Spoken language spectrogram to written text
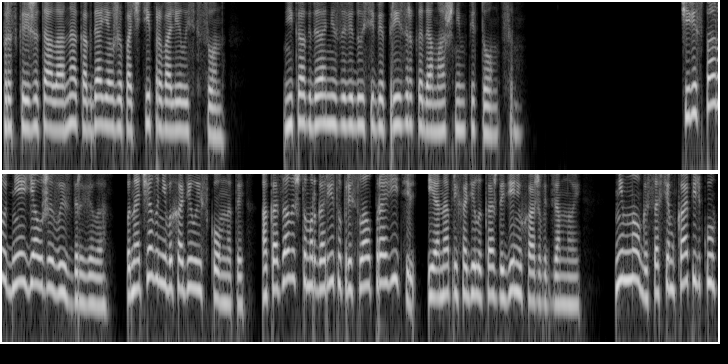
Проскрежетала она, когда я уже почти провалилась в сон. Никогда не заведу себе призрака домашним питомцем. Через пару дней я уже выздоровела. Поначалу не выходила из комнаты. Оказалось, что Маргариту прислал правитель, и она приходила каждый день ухаживать за мной. Немного, совсем капельку,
